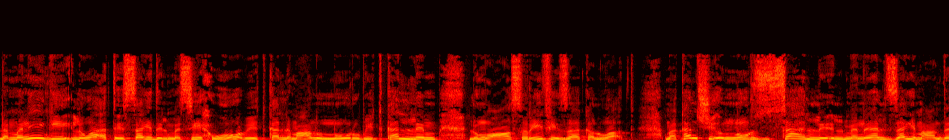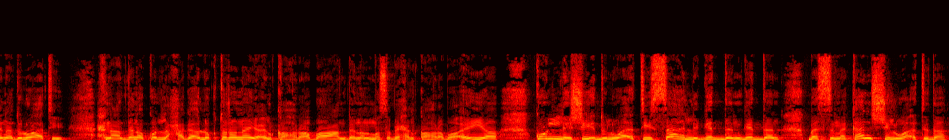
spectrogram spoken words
لما نيجي لوقت السيد المسيح وهو بيتكلم عن النور وبيتكلم لمعاصريه في ذاك الوقت ما كانش النور سهل المنال زي ما عندنا دلوقتي. إحنا عندنا كل حاجة إلكترونية الكهرباء عندنا المصابيح الكهربائية. كل شيء دلوقتي سهل جدا جدا بس ما كانش الوقت ده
